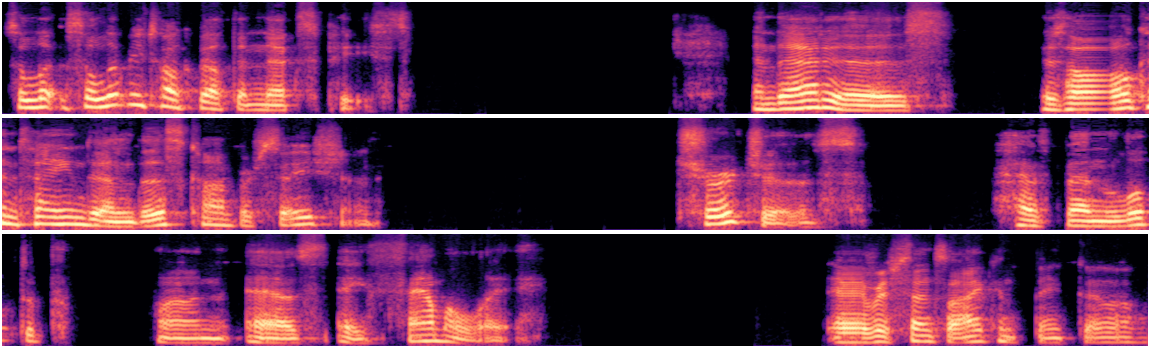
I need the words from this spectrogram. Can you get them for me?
so let, so let me talk about the next piece. And that is, is all contained in this conversation. Churches have been looked upon as a family ever since I can think of,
